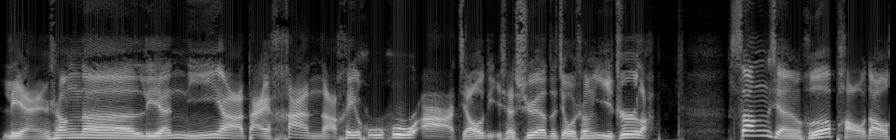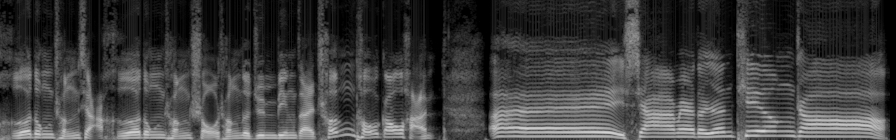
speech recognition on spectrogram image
脸上呢连泥呀带汗呐，黑乎乎啊，脚底下靴子就剩一只了。桑显和跑到河东城下，河东城守城的军兵在城头高喊：“哎，下面的人听着，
